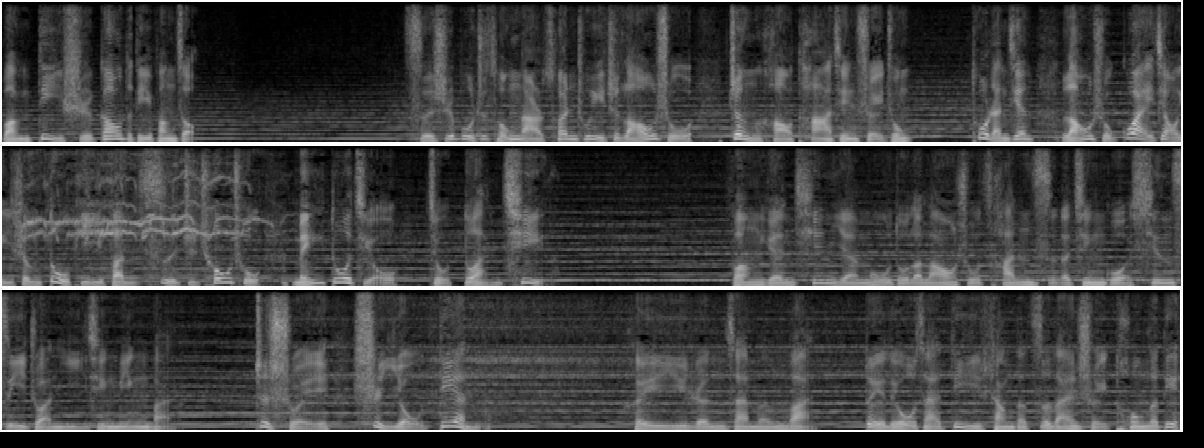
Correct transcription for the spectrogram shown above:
往地势高的地方走。此时不知从哪儿窜出一只老鼠，正好踏进水中。突然间，老鼠怪叫一声，肚皮一翻，四肢抽搐，没多久就断气了。方圆亲眼目睹了老鼠惨死的经过，心思一转，已经明白了。这水是有电的。黑衣人在门外对留在地上的自来水通了电。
